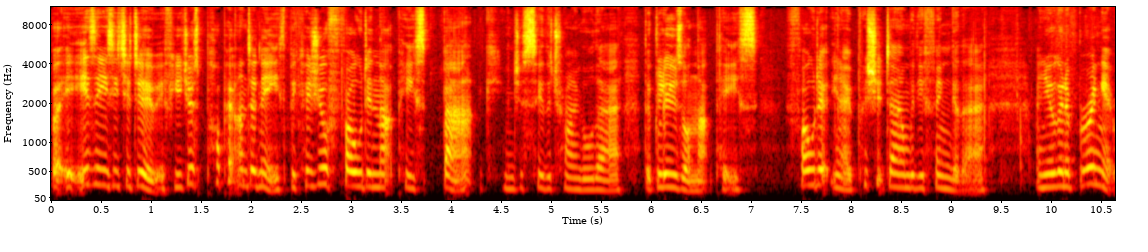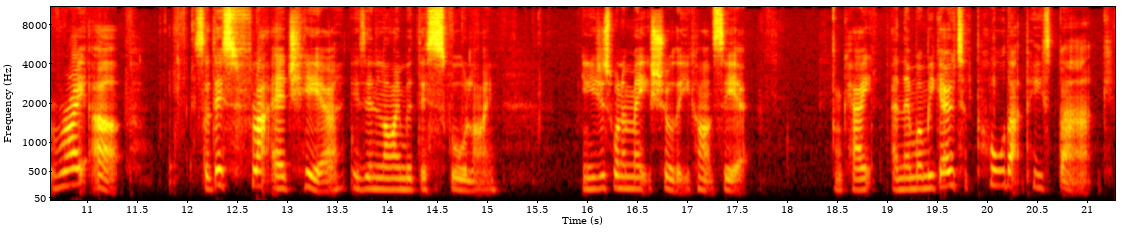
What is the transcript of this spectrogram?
But it is easy to do. If you just pop it underneath because you're folding that piece back you can just see the triangle there the glue's on that piece fold it you know push it down with your finger there and you're going to bring it right up. So this flat edge here is in line with this score line. And you just want to make sure that you can't see it okay? And then when we go to pull that piece back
